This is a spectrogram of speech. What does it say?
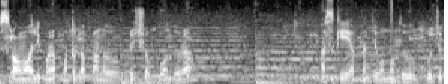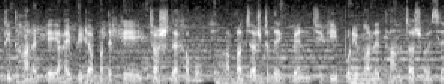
আসসালামু আলাইকুম রহমতুল্লাহ প্রাণ কৃষক বন্ধুরা। আজকে আপনাদের উন্নত প্রযুক্তি ধান একটি হাইব্রিড আপনাদেরকে চাষ দেখাবো। আপনার চাষটা দেখবেন যে কী পরিমাণে ধান চাষ হয়েছে।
